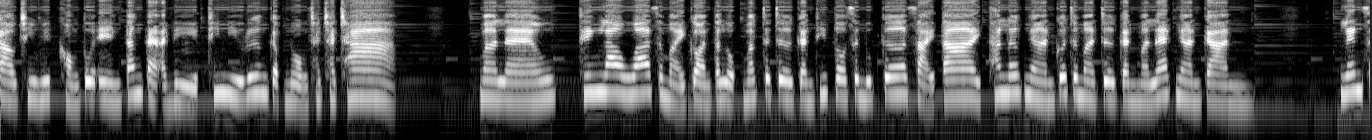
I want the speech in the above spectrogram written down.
ราวชีวิตของตัวเองตั้งแต่อดีตที่มีเรื่องกับโหน่งชะชะช่ามาแล้ว เท่งเล่าว่าสมัยก่อนตลกมักจะเจอกันที่โต๊ะสนุกเกอร์สายใต้ ถ้าเลิกงานก็จะมาเจอกันมาแลกงานกัน เล่นส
